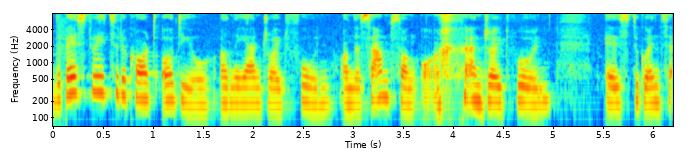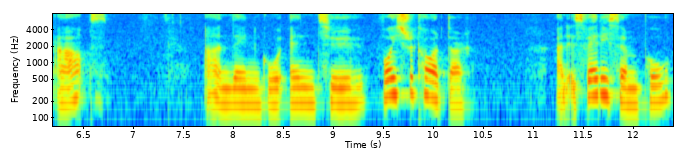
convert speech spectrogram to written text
the best way to record audio on the Android phone, on the Samsung Android phone, is to go into apps and then go into voice recorder. And it's very simple.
